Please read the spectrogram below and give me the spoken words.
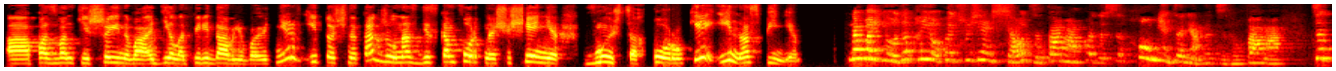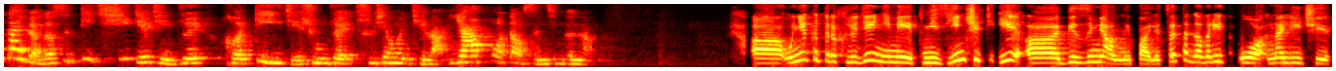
а, позвонки шейного отдела передавливают нерв, и точно так же у нас дискомфортное ощущение в мышцах по руке и на спине. 那么有的朋友会出现小指发麻，或者是后面这两个指头发麻，这代表的是第七节颈椎和第一节胸椎出现问题了，压迫到神经根了。 А, у некоторых людей не имеет мизинчик и а, безымянный палец. Это говорит о наличии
